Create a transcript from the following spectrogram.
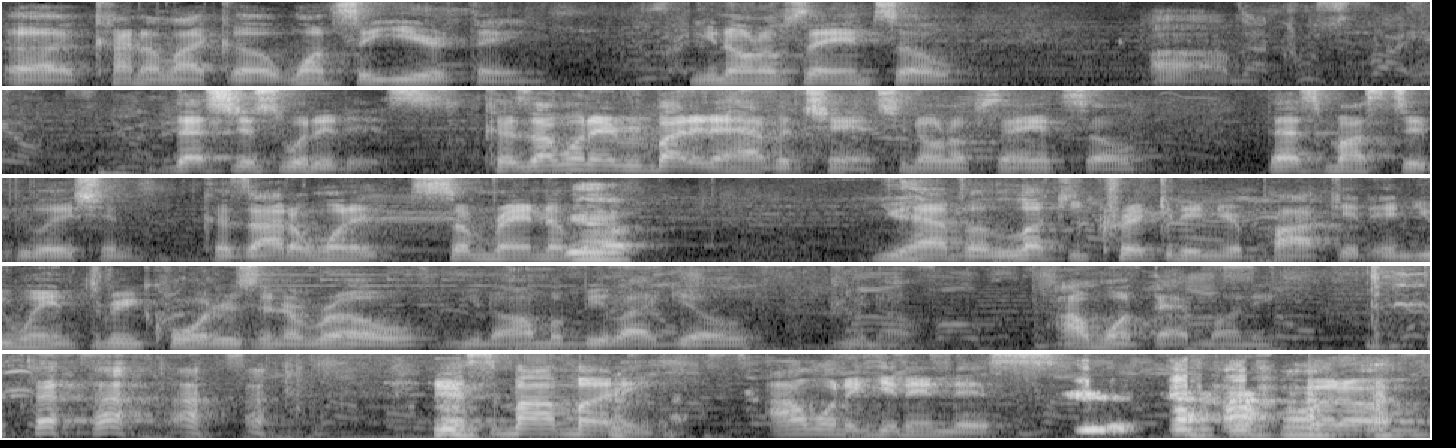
Uh, kind of like a once a year thing. You know what I'm saying? So um, that's just what it is. Because I want everybody to have a chance. You know what I'm saying? So that's my stipulation. Because I don't want it some random. You have a lucky cricket in your pocket and you win three quarters in a row. You know I'm gonna be like, yo, you know, I want that money. that's my money. I want to get in this. but um,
